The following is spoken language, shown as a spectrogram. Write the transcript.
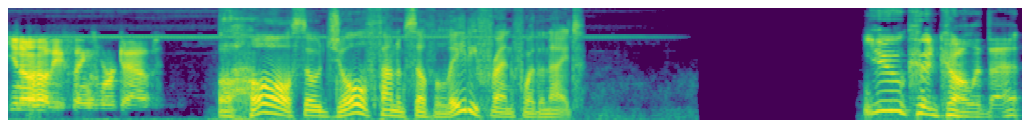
You know how these things work out. Oh, so Joel found himself a lady friend for the night. You could call it that.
